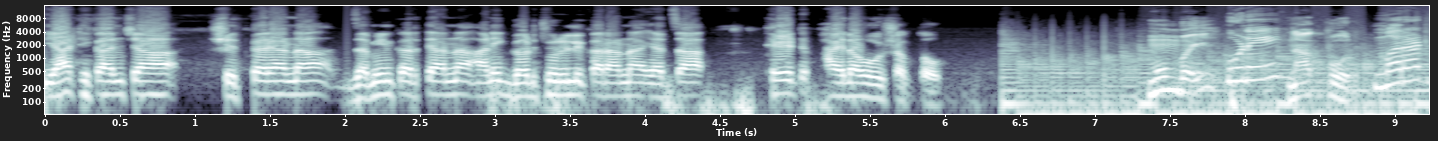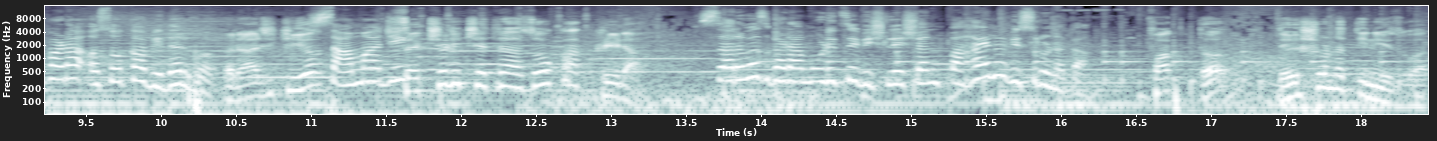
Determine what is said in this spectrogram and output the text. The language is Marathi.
या ठिकाणच्या शेतकऱ्यांना जमीनकर्त्यांना आणि गडचिरोलीकरांना याचा थेट फायदा होऊ शकतो. मुंबई पुणे नागपूर मराठवाडा असो का विदर्भ राजकीय सामाजिक शैक्षणिक क्षेत्र असो का क्रीडा सर्वच घडामोडीचे विश्लेषण पाहायला विसरू नका. फक्त देशोन्नती न्यूजवर.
